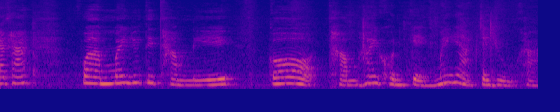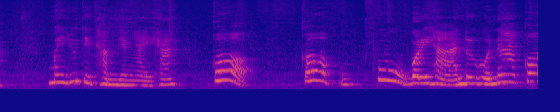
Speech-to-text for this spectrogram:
นะคะ ความไม่ยุติธรรมนี้ ก็ทำให้คนเก่งไม่อยากจะอยู่ค่ะ ไม่ยุติธรรมยังไงคะก็ก็ผู้บริหารหรือหัวหน้าก็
